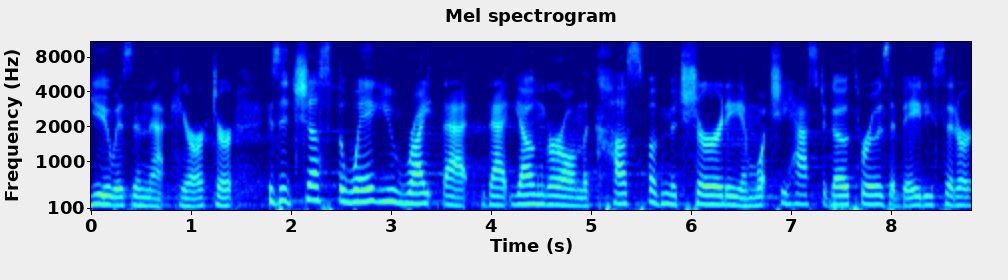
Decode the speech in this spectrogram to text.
you is in that character? Is it just the way you write that, that young girl on the cusp of maturity and what she has to go through as a babysitter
